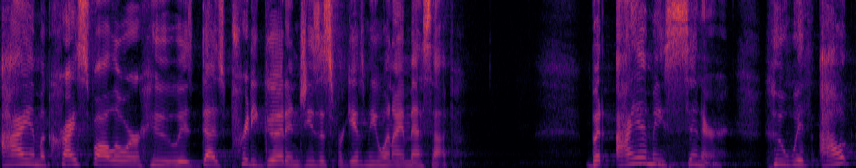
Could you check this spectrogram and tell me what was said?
I am a Christ follower who is, does pretty good and Jesus forgives me when I mess up. But I am a sinner who, without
